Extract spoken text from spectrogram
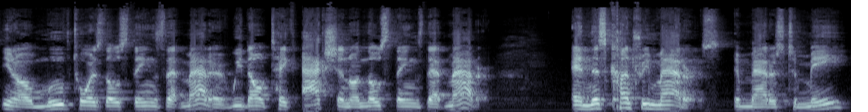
you know, move towards those things that matter. We don't take action on those things that matter. And this country matters. It matters to me.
